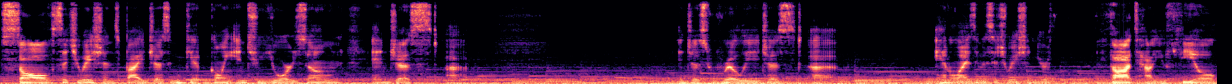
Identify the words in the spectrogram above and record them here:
solve situations by just get going into your zone and just uh, and just really just uh, analyzing the situation your thoughts how you feel.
